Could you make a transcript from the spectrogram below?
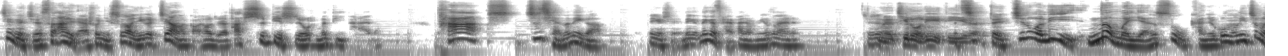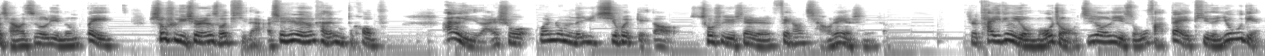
这个角色，按理来说，你收到一个这样的搞笑角色，他势必是有什么底牌的。他是之前的那个。那个谁，那个那个裁判叫什么名字来着？就是那基洛利第一人。对，基洛利那么严肃，感觉功能力这么强的基洛利能被收视率仙人所替代，而现实人看起来那么不靠谱。按理来说，观众们的预期会给到收视率先人非常强这件事情上，就是他一定有某种肌肉力所无法代替的优点，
